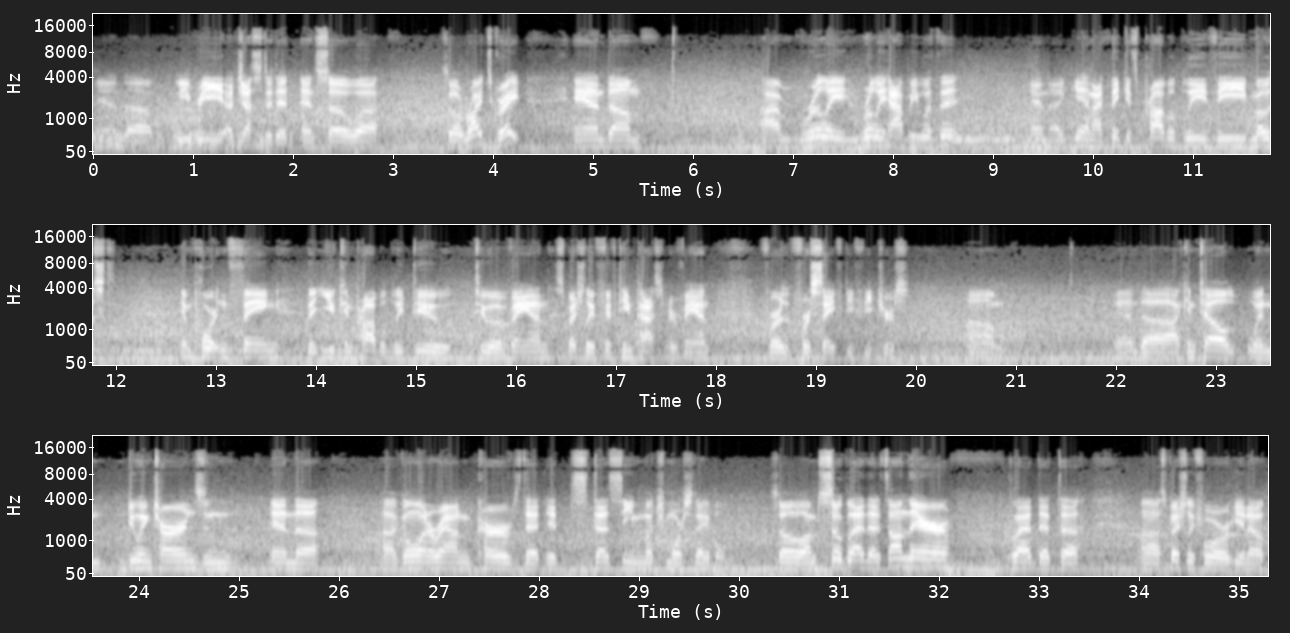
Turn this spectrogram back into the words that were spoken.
and uh, we readjusted it, and so uh, so it rides great, and um, I'm really really happy with it, and again I think it's probably the most important thing that you can probably do to a van, especially a 15 passenger van, for for safety features. Um, and uh, I can tell when doing turns and and uh, uh, going around curves that it does seem much more stable. So I'm so glad that it's on there. Glad that, uh, uh, especially for you know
